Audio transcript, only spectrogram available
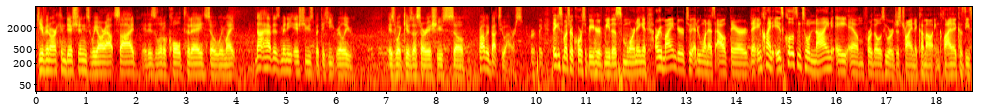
Given our conditions, we are outside. It is a little cold today, so we might not have as many issues, but the heat really is what gives us our issues. So probably about two hours. Perfect. Thank you so much, of course, for being here with me this morning. And a reminder to everyone that's out there, the incline is closed until 9 a.m. for those who are just trying to come out and climb it because these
